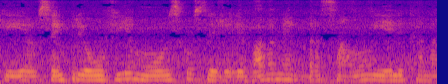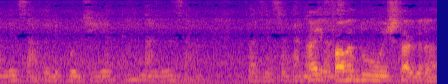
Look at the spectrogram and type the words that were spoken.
que eu sempre ouvia música, ou seja, eu levava a minha vibração e ele canalizava, ele podia canalizar, fazer essa Ah, canalização. e fala do Instagram.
